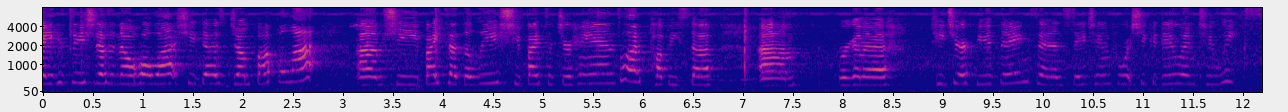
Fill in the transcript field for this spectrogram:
Alright, you can see she doesn't know a whole lot. She does jump up a lot. Um, she bites at the leash. She bites at your hands. A lot of puppy stuff. Um, we're going to teach her a few things and stay tuned for what she could do in two weeks.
